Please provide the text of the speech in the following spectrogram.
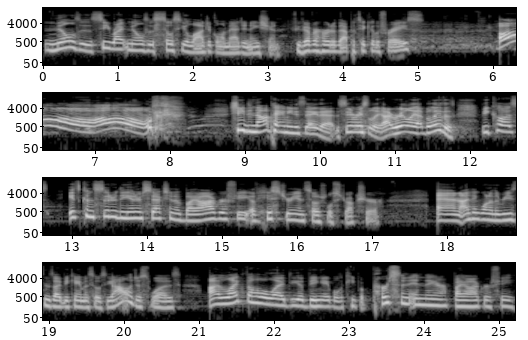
Mills's, C. Wright Mills's sociological imagination. If you've ever heard of that particular phrase. Oh, oh. she did not pay me to say that. Seriously, I really, I believe this. Because it's considered the intersection of biography, of history, and social structure. And I think one of the reasons I became a sociologist was I like the whole idea of being able to keep a person in their biography.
